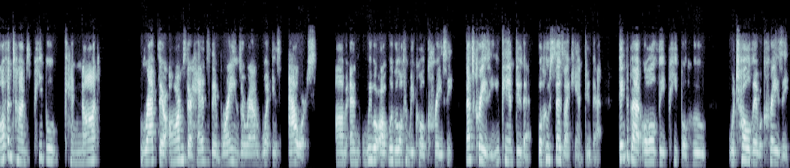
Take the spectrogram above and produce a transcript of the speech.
oftentimes people cannot wrap their arms, their heads, their brains around what is ours. Um, and we will we will often be called crazy. That's crazy. You can't do that. Well, who says I can't do that? Think about all the people who were told they were crazy.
